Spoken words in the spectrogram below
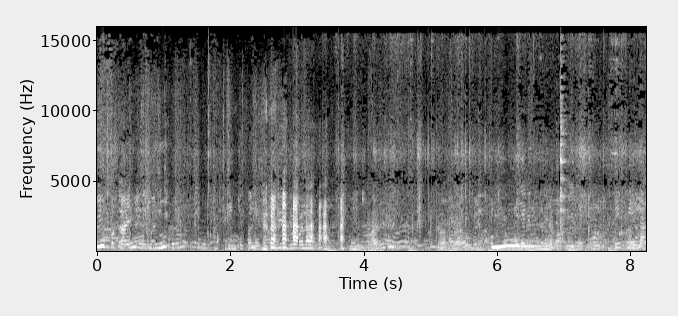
Uy, yung pagkain na iwan mo. Makidyo pala. Makidyo pala. Pipila. Pipila.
